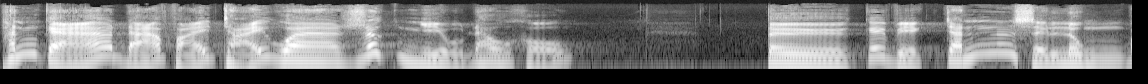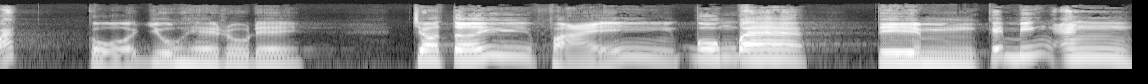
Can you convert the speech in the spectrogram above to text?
Thánh cả đã phải trải qua rất nhiều đau khổ. Từ cái việc tránh sự lùng bắt của vua Herode cho tới phải bôn ba tìm cái miếng ăn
